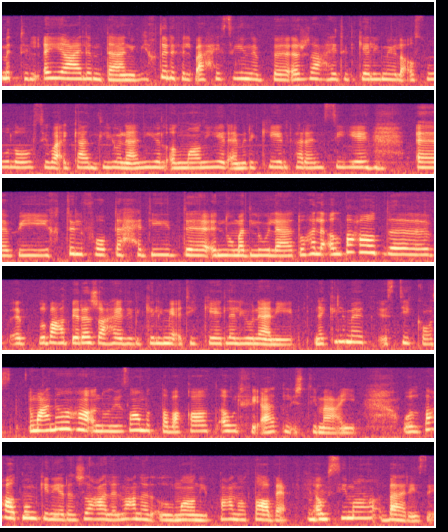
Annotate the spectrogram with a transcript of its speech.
مثل أي علم تاني. بيختلف الباحثين بإرجاع هيدي الكلمة لأصوله سواء كانت اليونانية الألمانية الأمريكية الفرنسية. آه، بيختلفوا بتحديد آه، إنه مدلولات. وهلأ البعض آه، البعض بيرجع هيدي الكلمة إتيكيت لليوناني لكلمة ستيكوس ومعناها إنه نظام الطبقات أو الفئات الاجتماعية. والبعض ممكن يرجعها للمعنى الألماني بمعنى طابع أو سمة بارزة.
